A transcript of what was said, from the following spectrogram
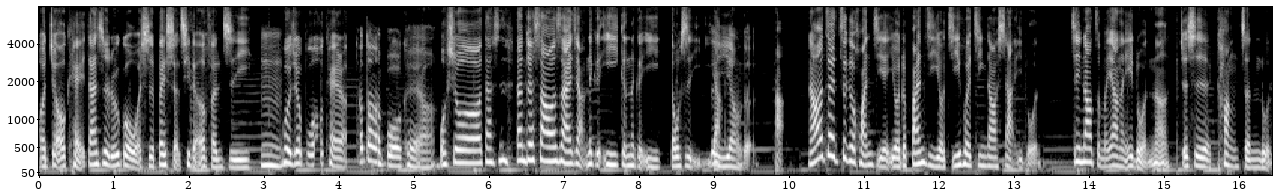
我就 OK；但是如果我是被舍弃的二分之一，嗯，我就不 OK 了。他当然不 OK 啊，我说，但是但对萨诺斯来讲，那个一跟那个一都是一样。是一。样的，好然后在这个环节，有的班级有机会进到下一轮，进到怎么样的一轮呢？就是抗争轮。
